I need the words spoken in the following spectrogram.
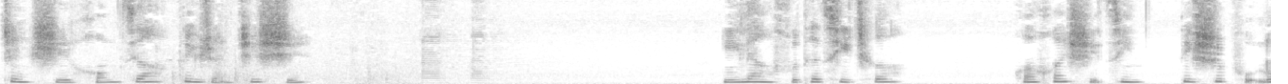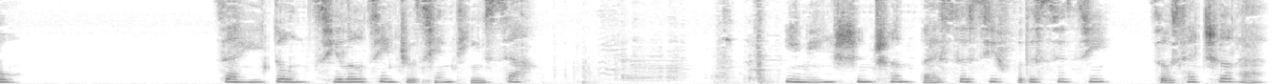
正是红椒绿软之时。一辆福特汽车缓缓驶进第十浦路，在一栋骑楼建筑前停下。一名身穿白色西服的司机走下车来，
